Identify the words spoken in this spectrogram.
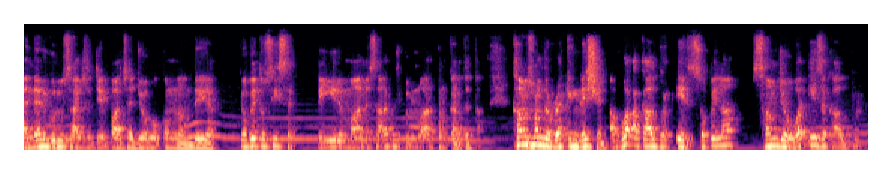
and then ਗੁਰੂ ਸਾਹਿਬ ਸੱਚੇ ਪਾਤਸ਼ਾਹ ਜੋ ਹੁਕਮ ਲਾਉਂਦੇ ਆ ਕਿਉਂਕਿ ਤੁਸੀਂ ਸਰੀਰ ਮਨ ਸਾਰਾ ਕੁਝ ਗੁਰੂ ਨੂੰ ਅਰਪਣ ਕਰ ਦਿੱਤਾ comes from the recognition of what ਅਕਾਲ ਪੁਰਖ is so ਪਹਿਲਾਂ ਸਮਝੋ what is ਅਕਾਲ ਪੁਰਖ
